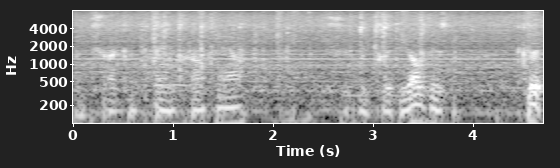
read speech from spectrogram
Make sure I can ping from here. Should be pretty obvious. Good.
